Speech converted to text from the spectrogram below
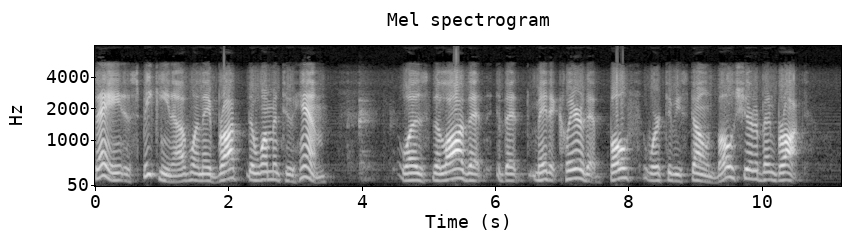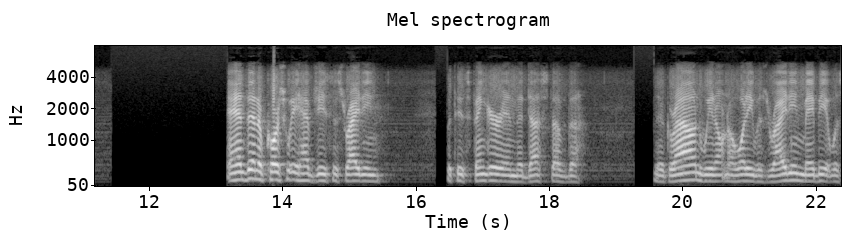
saying, is speaking of, when they brought the woman to him, was the law that, that made it clear that both were to be stoned. Both should have been brought. And then, of course, we have Jesus writing with his finger in the dust of the the ground. We don't know what he was writing. Maybe it was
